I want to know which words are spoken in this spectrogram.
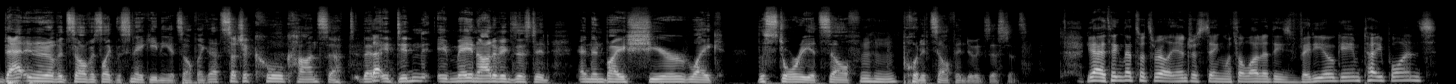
that in and of itself is like the snake eating itself like that's such a cool concept that, That- it didn't it may not have existed and then by sheer like the story itself Mhm. put itself into existence Yeah, I think that's what's really interesting with a lot of these video game type ones.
